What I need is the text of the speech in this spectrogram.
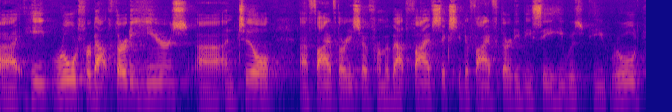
Uh, he ruled for about 30 years uh, until uh, 530. So from about 560 to 530 BC, he was he ruled.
